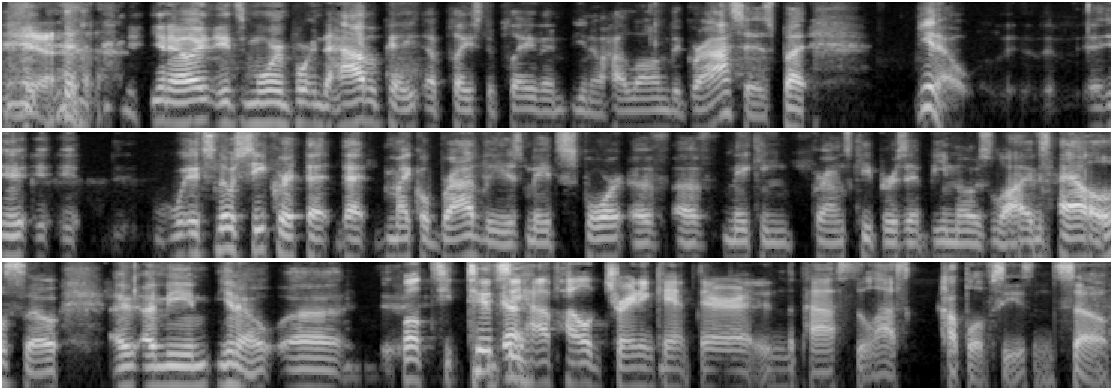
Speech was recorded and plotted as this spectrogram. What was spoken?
yeah. You know it, it's more important to have a, pay, a place to play than you know how long the grass is. But you know it, it, it's no secret that that Michael Bradley has made sport of of making groundskeepers at BMO's lives hell. So, I, I mean, you know, uh, well, T- TFC yeah. have held training camp there in the past, the last couple of seasons. So,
